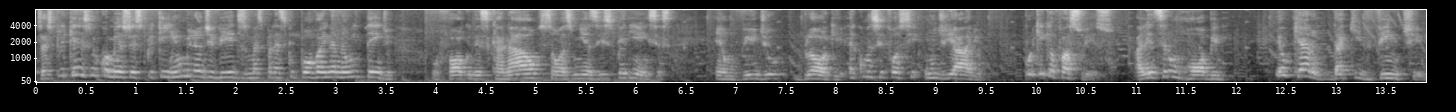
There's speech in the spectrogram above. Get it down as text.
Já expliquei isso no começo, já expliquei em um milhão de vídeos, mas parece que o povo ainda não entende. O foco desse canal são as minhas experiências é um vídeo blog, é como se fosse um diário. Por que, que eu faço isso? Além de ser um hobby, eu quero daqui 20,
